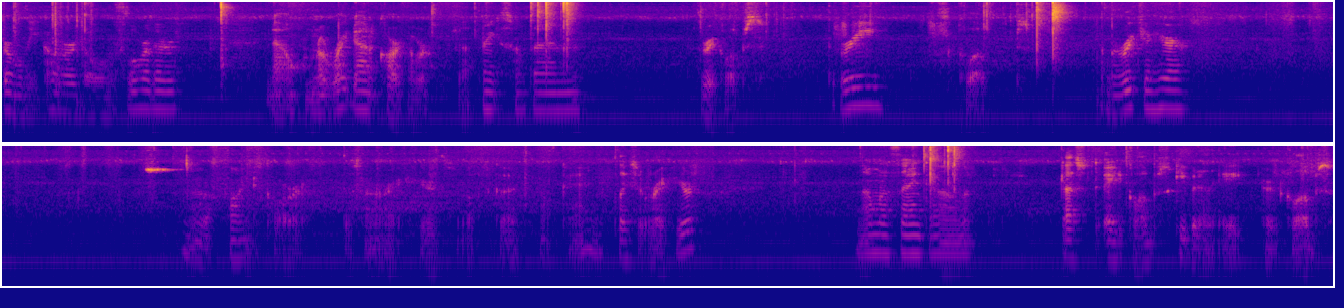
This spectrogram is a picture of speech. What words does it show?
throw the cards all over the floor there. Now, I'm going to write down a card number. So I think something... Three clubs. Three clubs. I'm going to reach in here. I'm going to find a card. This one right here this looks good. Okay, place it right here. Now I'm going to think, um, that's eight clubs. Keep it in the eight or clubs.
